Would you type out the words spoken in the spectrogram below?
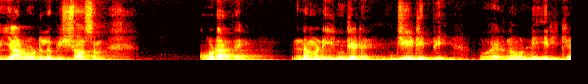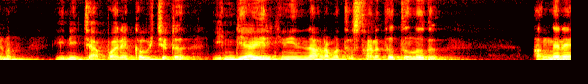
ഇയാളോടുള്ള വിശ്വാസം. കൂടാതെ നമ്മുടെ ഇന്ത്യയുടെ ജി ഡി പി ഉയർന്നുകൊണ്ടേയിരിക്കുകയാണ്. ഇനി ജപ്പാനെ കവിച്ചിട്ട് ഇന്ത്യ ആയിരിക്കും ഇനി നാലാമത്തെ സ്ഥാനത്ത് എത്തുന്നത്. അങ്ങനെ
